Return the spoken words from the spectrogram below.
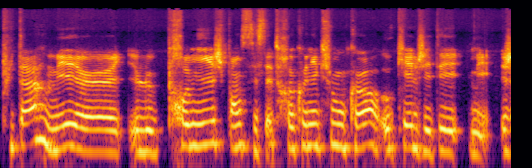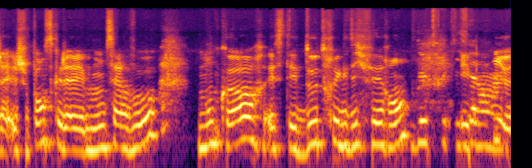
plus tard, mais euh, le premier, je pense, c'est cette reconnexion au corps auquel j'étais. Mais je pense que j'avais mon cerveau, mon corps, et c'était deux trucs différents. Deux trucs différents. Et puis, euh,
